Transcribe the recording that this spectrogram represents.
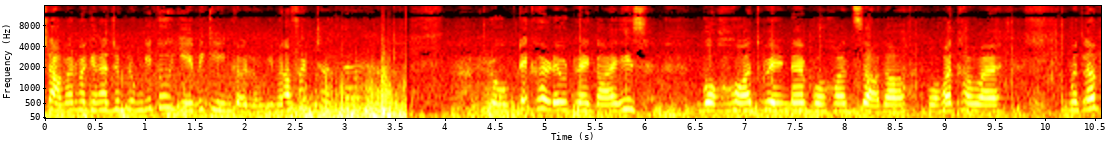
शावर वगैरह जब लूँगी तो ये भी क्लीन कर लूँगी मैं। फिर चलते हैं। रोपटे खड़े उठ रहे गाइस बहुत विंड है, बहुत ज़्यादा, बहुत हवा है। मतलब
